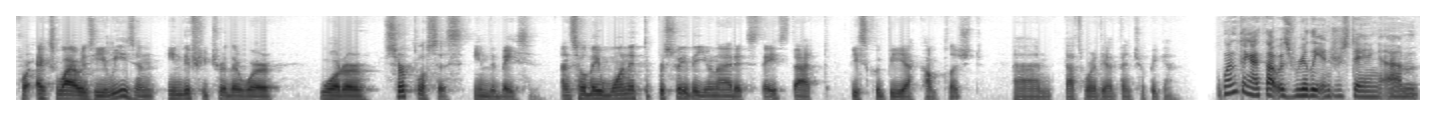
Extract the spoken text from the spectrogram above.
for X, Y, or Z reason, in the future there were water surpluses in the basin. And so they wanted to persuade the United States that this could be accomplished. And that's where the adventure began. One thing I thought was really interesting um,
